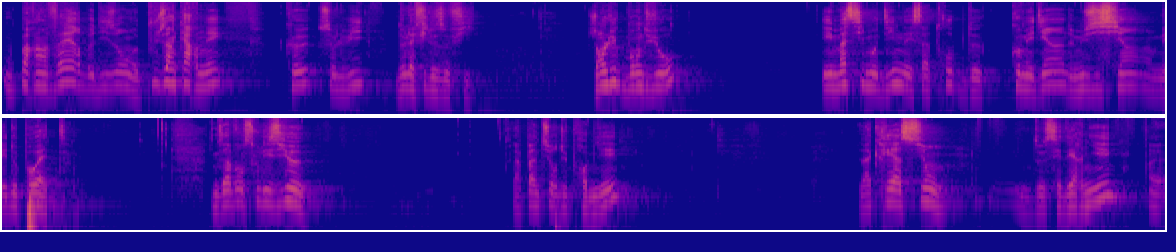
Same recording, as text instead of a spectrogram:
ou par un verbe, disons, plus incarné que celui de la philosophie. Jean-Luc Bonduot et Massimo Din et sa troupe de comédiens, de musiciens, mais de poètes. Nous avons sous les yeux la peinture du premier, la création de ces derniers euh,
